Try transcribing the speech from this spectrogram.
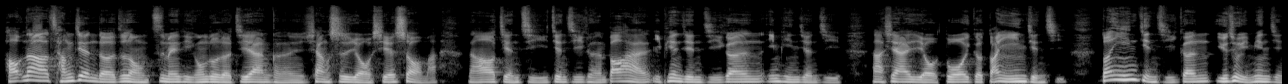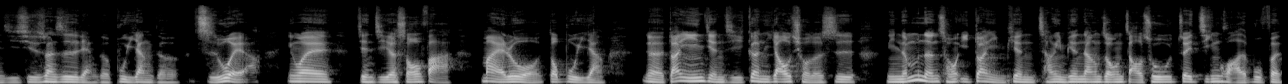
好，那常见的这种自媒体工作的接案，可能像是有写手嘛，然后剪辑，剪辑可能包含影片剪辑跟音频剪辑。那现在有多一个短影音剪辑，短影音剪辑跟 YouTube 影片剪辑其实算是两个不一样的职位啊，因为剪辑的手法。脉络都不一样。呃，短影音剪辑更要求的是，你能不能从一段影片、长影片当中找出最精华的部分，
